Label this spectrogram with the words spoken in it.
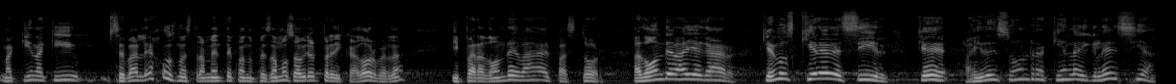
maquina aquí, se va lejos nuestra mente cuando empezamos a oír al predicador, ¿verdad? ¿Y para dónde va el pastor? ¿A dónde va a llegar? ¿Quién nos quiere decir que hay deshonra aquí en la iglesia?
